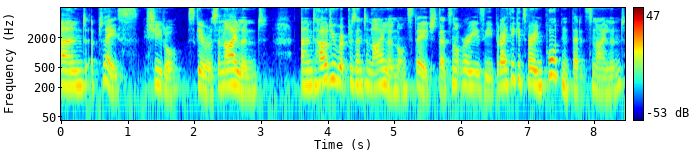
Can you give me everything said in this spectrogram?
and a place, Sciro, Skyros, an island. And how do you represent an island on stage? That's not very easy. But I think it's very important that it's an island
